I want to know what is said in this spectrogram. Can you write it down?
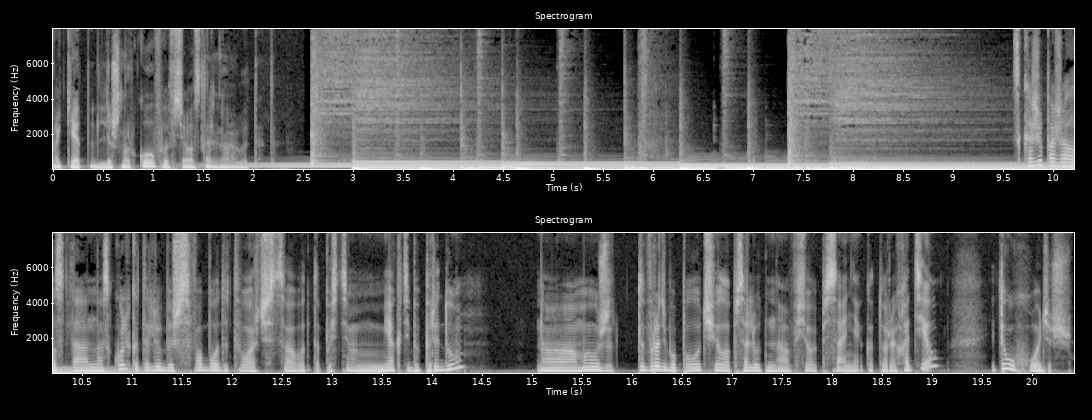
пакеты для шнурков и все остальное вот это. Скажи, пожалуйста, насколько ты любишь свободу творчества? Вот, допустим, я к тебе приду, а, мы уже, ты вроде бы получил абсолютно все описание, которое хотел, и ты уходишь.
